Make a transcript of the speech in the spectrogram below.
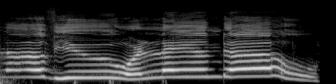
love you, Orlando.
